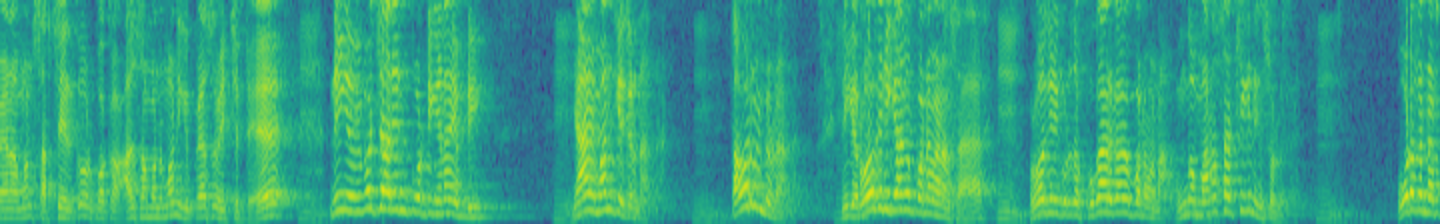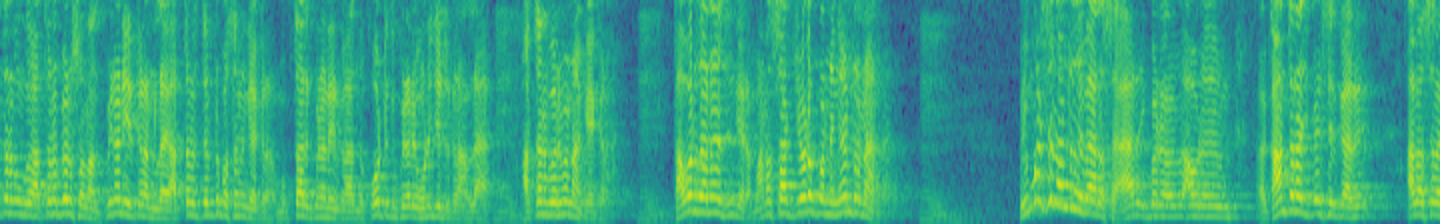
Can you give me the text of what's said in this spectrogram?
வேணாமான்னு சர்ச்சை இருக்குது ஒரு பக்கம். அது சம்மந்தமாக நீங்கள் பேச வச்சுட்டு நீங்கள் விபச்சாரின்னு போட்டிங்கன்னா எப்படி? நியாயமான்னு கேட்குறேன் நான். தவறுன்ற நான். நீங்கள் ரோகிணிக்காக பண்ண வேணாம் சார். ரோகிணி கொடுத்த புகாருக்காக பண்ண வேணாம். உங்கள் மனசாட்சிக்கு நீங்கள் சொல்லுங்கள் ஊடகம் நடத்துறவங்க உங்க அத்தனை பேரும் சொல்லலாம். பின்னாடி இருக்கிறான்ல அத்தனை திருட்டு பசங்க கேட்குறேன் முக்தாருக்கு பின்னாடி இருக்கா அந்த கோர்ட்டுக்கு பின்னாடி ஒளிஞ்சிட்டு இருக்கிறான்ல அத்தனை பேருமே நான் கேட்குறேன் தவறு தானே கேட்குறேன் மனசாட்சியோட பண்ணுங்கன்ற நான். விமர்சனன்றது வேற சார் இப்போ அவர் காந்தராஜ் பேசியிருக்காரு. அதில் சில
